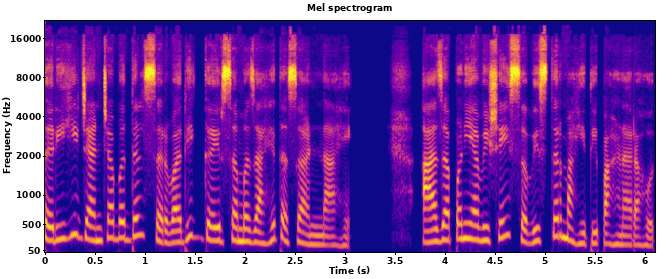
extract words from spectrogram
तरीही ज्यांच्याबद्दल सर्वाधिक गैरसमज आहेत असं अन्न आहे. आज आपण याविषयी सविस्तर माहिती पाहणार आहोत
